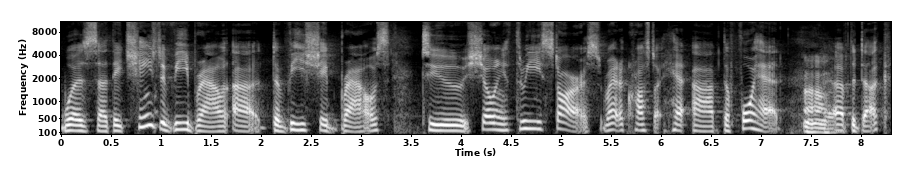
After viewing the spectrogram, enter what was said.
was uh, they changed the V brow uh, the V-shaped brows to showing three stars right across the he- uh, the forehead of the duck,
